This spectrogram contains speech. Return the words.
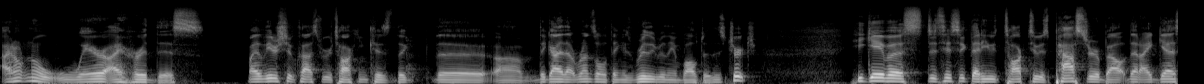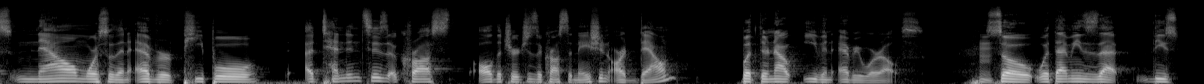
I don't know where I heard this. My leadership class, we were talking because the the um, the guy that runs the whole thing is really really involved with this church he gave a statistic that he talked to his pastor about that I guess now more so than ever people attendances across all the churches across the nation are down but they're now even everywhere else. Hmm. So what that means is that these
